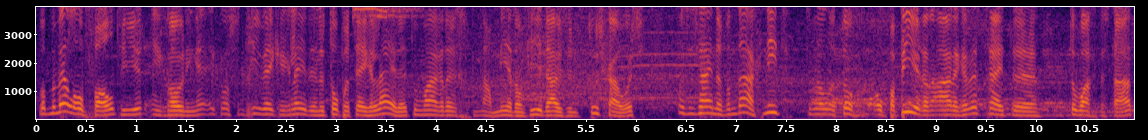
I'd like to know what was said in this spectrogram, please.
Wat me wel opvalt hier in Groningen. Ik was drie weken geleden in de topper tegen Leiden. Toen waren er nou, meer dan 4000 toeschouwers. Maar ze zijn er vandaag niet. Terwijl er toch op papier een aardige wedstrijd eh, te wachten staat.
